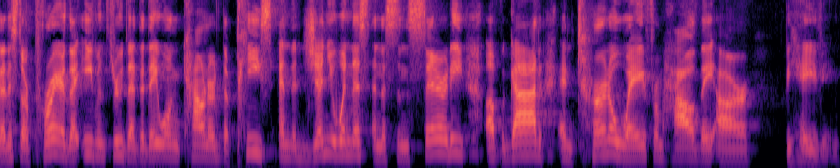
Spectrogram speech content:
That it's their prayer that even through that, that they will encounter the peace and the genuineness and the sincerity of God and turn away from how they are behaving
